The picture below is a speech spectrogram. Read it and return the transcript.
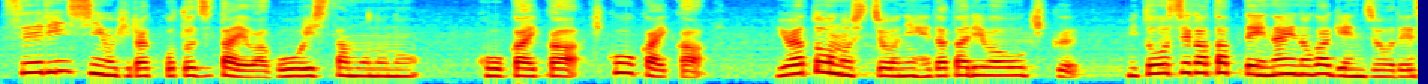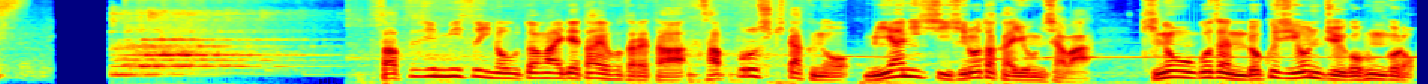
政倫審を開くこと自体は合意したものの、公開か非公開か、与野党の主張に隔たりは大きく、見通しが立っていないのが現状です。殺人未遂の疑いで逮捕された札幌市北区の宮西弘隆容疑者は、昨日午前6時45分頃、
